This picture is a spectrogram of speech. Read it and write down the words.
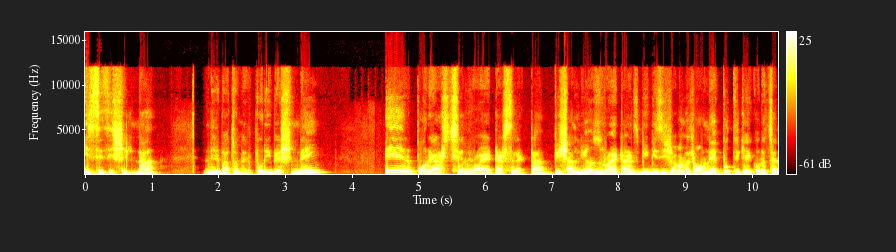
স্থিতিশীল না, নির্বাচনের পরিবেশ নেই। এরপরে আসছে রয়টার্সের একটা বিশাল নিউজ, রয়টার্স, বিবিসি, সব বাংলাদেশে অনেক পত্রিকায় করেছেন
